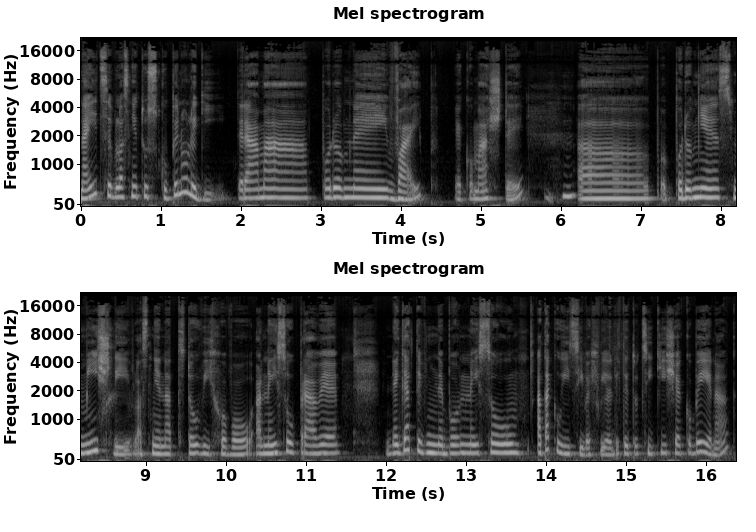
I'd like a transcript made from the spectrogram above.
najít si vlastně tu skupinu lidí, která má podobný vibe, jako máš ty, mm-hmm. uh, podobně smýšlí vlastně nad tou výchovou a nejsou právě negativní nebo nejsou atakující ve chvíli, kdy ty to cítíš jakoby jinak,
